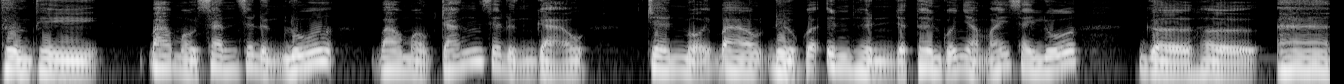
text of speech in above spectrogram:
thường thì bao màu xanh sẽ đựng lúa, bao màu trắng sẽ đựng gạo. Trên mỗi bao đều có in hình và tên của nhà máy xay lúa GHA,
